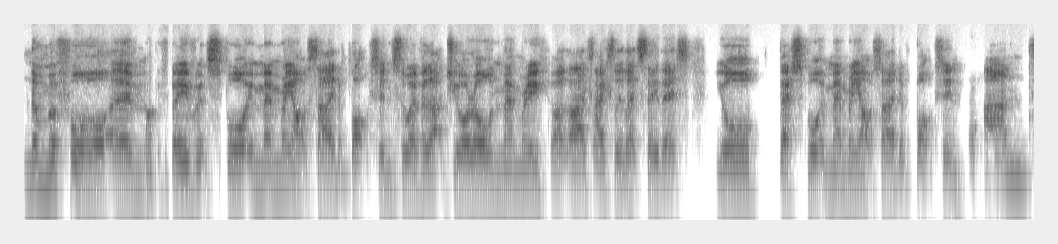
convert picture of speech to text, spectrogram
Number four, um, favorite sporting memory outside of boxing. So whether that's your own memory, actually, let's say this: your best sporting memory outside of boxing, and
